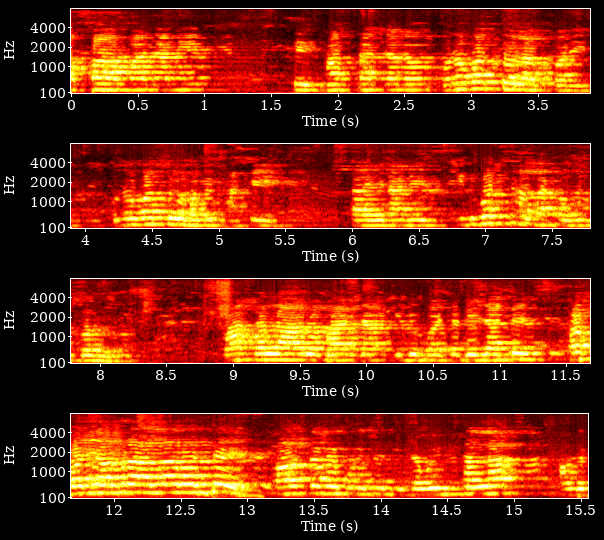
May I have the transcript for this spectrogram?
আব্বা, আম্মা জানের সেই সন্তান যেন গুণগত লাভ করে গুণগত ভাবে থাকে। তাই এনাদের জীবন আল্লাহ কবুল করুন মাশাল্লাহ আরও ভাই যান কিছু পয়সা দিয়ে যাচ্ছে। সকলেই আমরা আল্লাহর হচ্ছে কাউন্টারে পয়সা দিয়ে যাব ইনশাল্লাহ আমাদের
